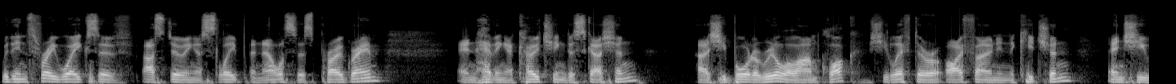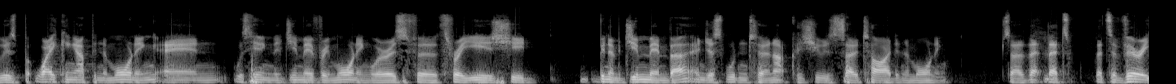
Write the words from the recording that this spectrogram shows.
within three weeks of us doing a sleep analysis program and having a coaching discussion uh, she bought a real alarm clock. She left her iphone in the kitchen and she was waking up in the morning and was hitting the gym every morning whereas for three years she'd been a gym member and just wouldn't turn up because she was so tired in the morning so that that's that's a very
